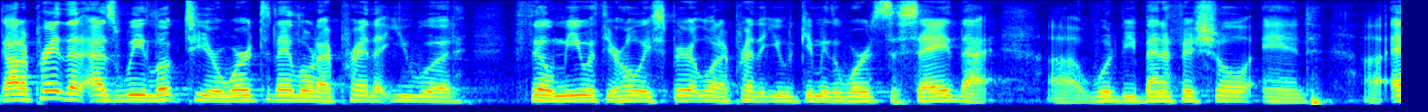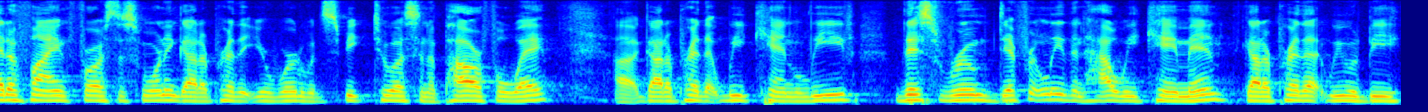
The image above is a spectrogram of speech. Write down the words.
God, I pray that as we look to your word today, Lord, I pray that you would fill me with your Holy Spirit, Lord. I pray that you would give me the words to say that uh, would be beneficial and uh, edifying for us this morning. God, I pray that your word would speak to us in a powerful way. Uh, God, I pray that we can leave this room differently than how we came in. God, I pray that we would be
